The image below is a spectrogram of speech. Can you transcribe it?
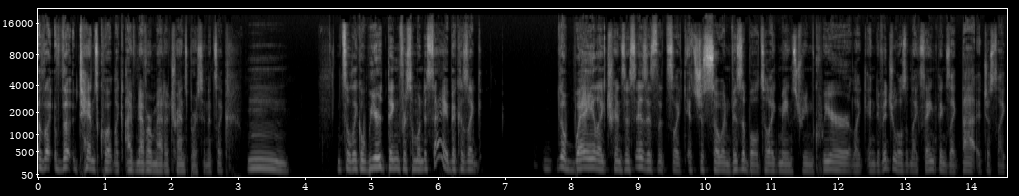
like the Tan's quote like i've never met a trans person it's like mm it's a, like a weird thing for someone to say because like the way like transness is is it's like it's just so invisible to like mainstream queer like individuals and like saying things like that it just like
